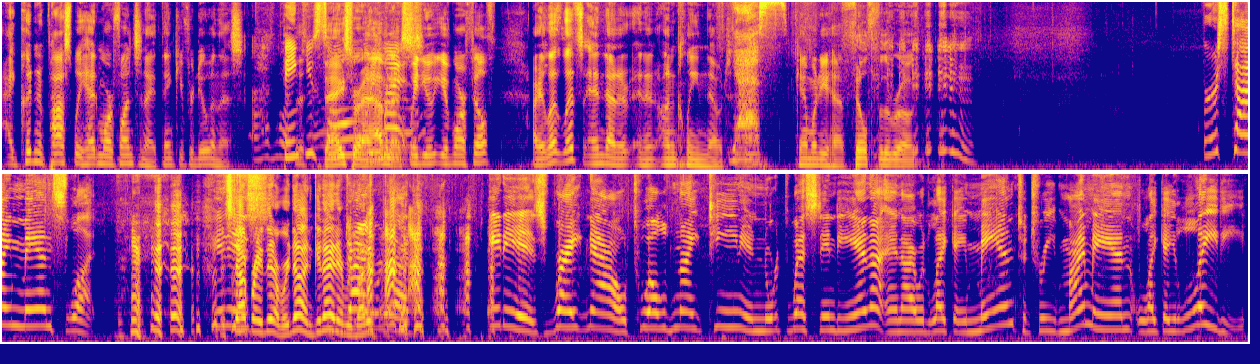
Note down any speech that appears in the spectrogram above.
I couldn't have possibly had more fun tonight. Thank you for doing this. Thank you so Thanks for having much. us. Wait, you, you have more filth? All right, let, let's end on, a, on an unclean note. Yes. Cam, what do you have? filth for the road. First time man slut. It Stop right there. We're done. Good night, everybody. Done, done. it is right now 1219 in Northwest Indiana, and I would like a man to treat my man like a lady.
